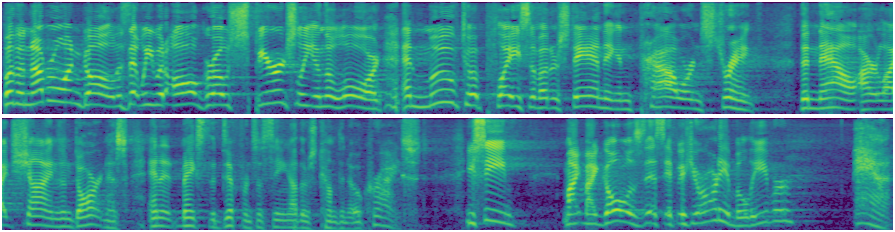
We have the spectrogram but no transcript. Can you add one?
But the number one goal is that we would all grow spiritually in the Lord and move to a place of understanding and power and strength that now our light shines in darkness and it makes the difference of seeing others come to know Christ. You see, my, my goal is this if, if you're already a believer, man,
